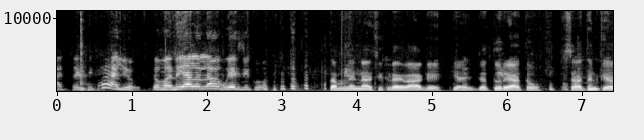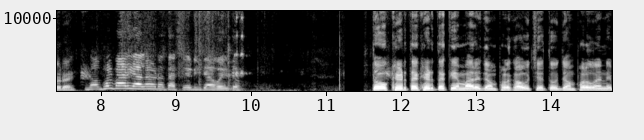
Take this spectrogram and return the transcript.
આજ તો શીખવા આલ્યો. તો મને આલો લાવ એ શીખું તમને ના શીખડાય વાગે ક્યાંય. જતું રે આ તો સાધન કેવરાય આલો હેડો જાવ તો. તો ખેડતા ખેડતા કે મારે જામફળ ખાવું છે તો જામફળ એને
